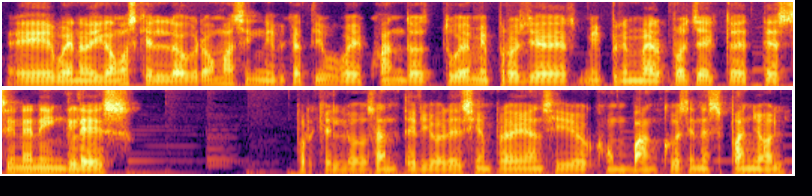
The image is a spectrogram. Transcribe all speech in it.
Eh, bueno, digamos que el logro más significativo fue cuando tuve mi, mi primer proyecto de testing en inglés, porque los anteriores siempre habían sido con bancos en español.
